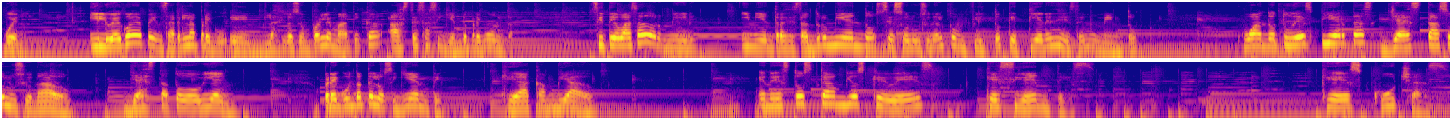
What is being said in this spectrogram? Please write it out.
Bueno, y luego de pensar en la, situación problemática, hazte esa siguiente pregunta. Si te vas a dormir y mientras estás durmiendo se soluciona el conflicto que tienes en este momento, cuando tú despiertas ya está solucionado, ya está todo bien. Pregúntate lo siguiente, ¿qué ha cambiado? En estos cambios que ves, ¿qué sientes? ¿Qué escuchas?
